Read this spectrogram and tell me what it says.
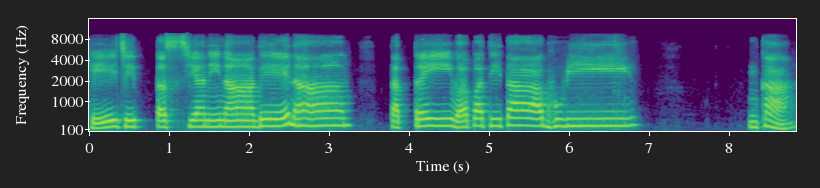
కేచిత్ తస్య నినాదేన తత్రైవ పతితా భువి. ఇంకా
